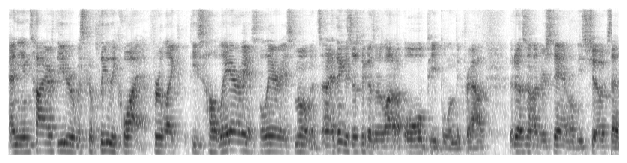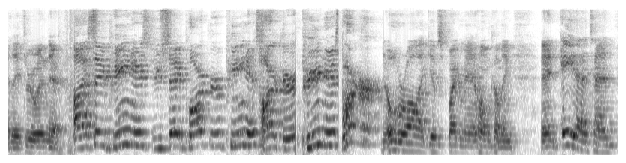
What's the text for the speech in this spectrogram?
and the entire theater was completely quiet for like these hilarious, hilarious moments. And I think it's just because there's a lot of old people in the crowd that doesn't understand all these jokes that they threw in there. I say penis, you say Parker, penis, Parker, penis, Parker. And overall, I give Spider-Man Homecoming an 8 out of 10.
